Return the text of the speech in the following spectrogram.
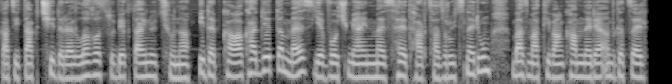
կասկածի տակ չի դրել ԼՂ սուբյեկտայնությունը։ Իդեպ քաղաքագետը մեզ եւ ոչ միայն մեզ հետ հարցազրույցներում բազմաթիվ անգամներ է ընդգծել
